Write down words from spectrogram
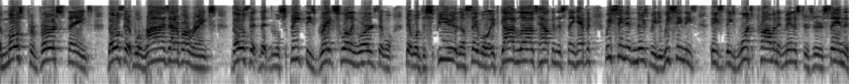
the most perverse things, those that will rise out of our ranks, those that, that will speak these great swelling words that will, that will dispute and they'll say, well, if God loves, how can this thing happen? We've seen it in news media. We've seen these, these, these once prominent ministers that are saying that,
